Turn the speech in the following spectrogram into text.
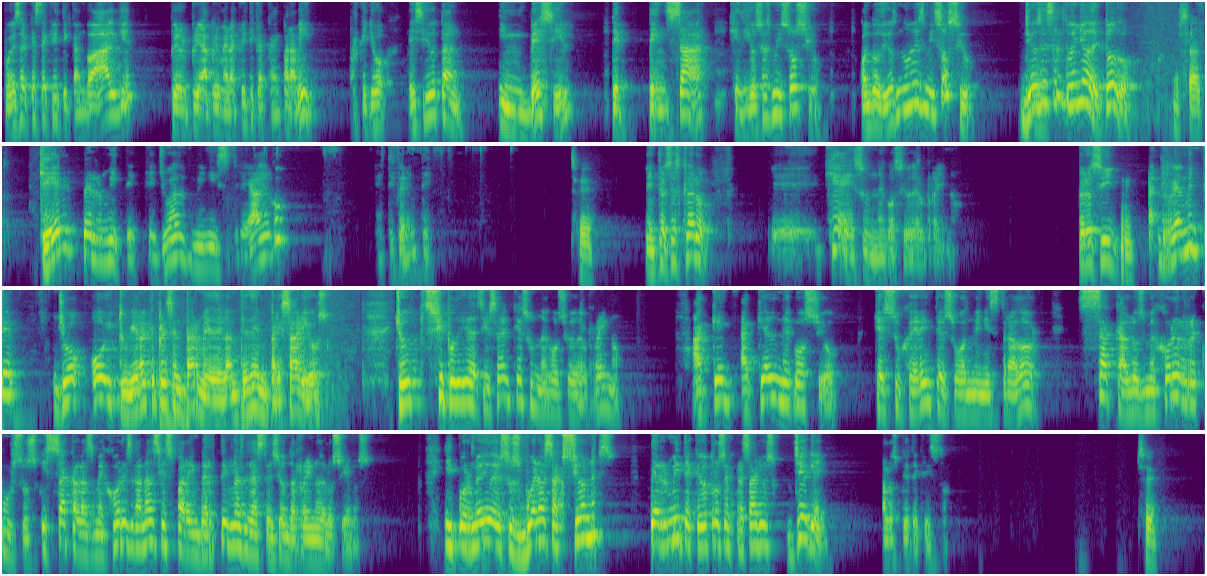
puede ser que esté criticando a alguien, pero la primera crítica cae para mí, porque yo he sido tan imbécil de pensar que Dios es mi socio, cuando Dios no es mi socio. Dios es el dueño de todo. exacto. Que Él permite que yo administre algo es diferente. Sí, Entonces, claro, eh, ¿qué es un negocio del reino? Pero si Mm. realmente yo hoy tuviera que presentarme delante de empresarios, yo sí podría decir, ¿saben qué es un negocio del reino? Aquel, aquel negocio que su gerente o su administrador saca los mejores recursos y saca las mejores ganancias para invertirlas en la extensión del reino de los cielos. Y por medio de sus buenas acciones, permite que otros empresarios lleguen a los pies de Cristo. sí,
